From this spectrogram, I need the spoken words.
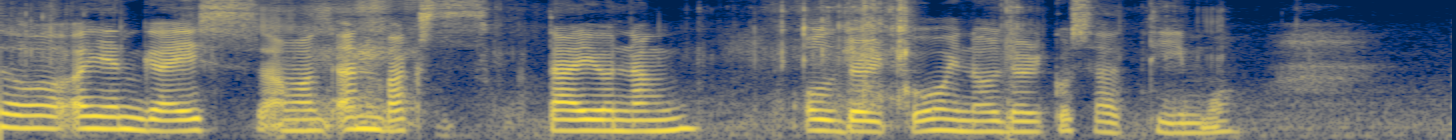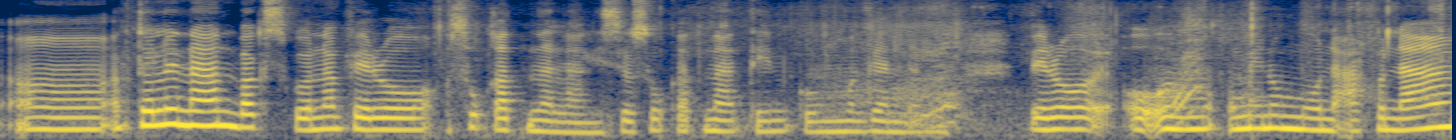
So, ayan guys, ah, mag-unbox tayo ng order ko, in-order ko sa Timo. Ah, actually, na-unbox ko na, pero sukat na lang. Isusukat natin kung maganda ba. Pero, u- uminom muna ako ng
